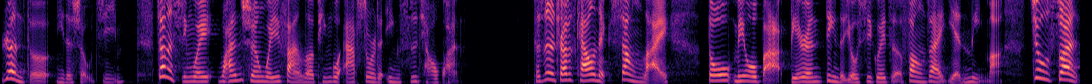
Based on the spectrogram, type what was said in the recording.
认得你的手机。这样的行为完全违反了苹果 App Store 的隐私条款。可是呢，Travis Kalanick 上来都没有把别人定的游戏规则放在眼里嘛。就算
